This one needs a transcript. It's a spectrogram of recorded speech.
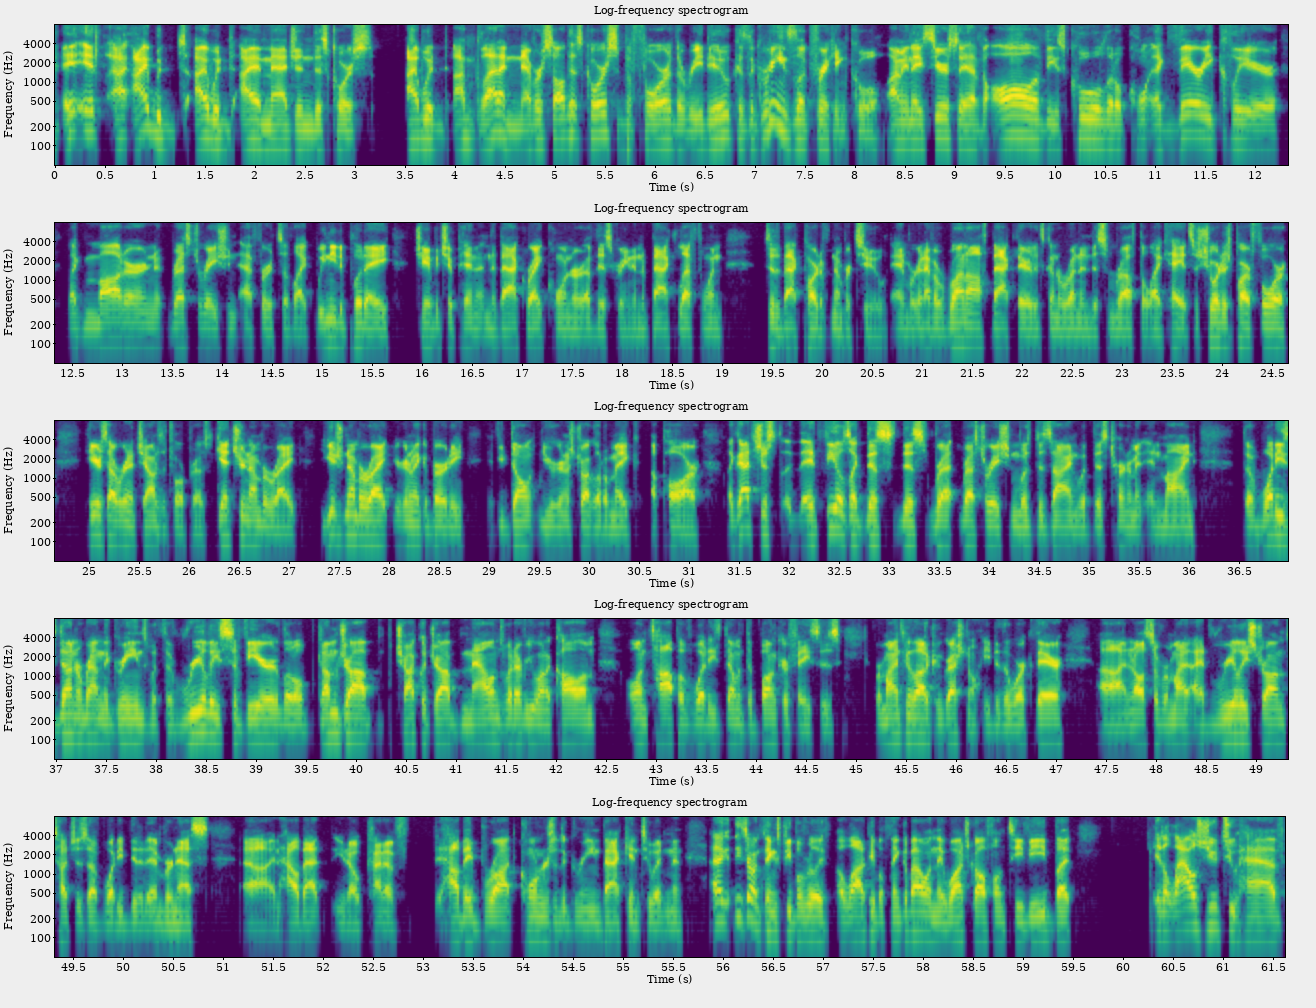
it I, I, would I would I imagine this course. I would I'm glad I never saw this course before the redo because the greens look freaking cool. I mean, they seriously have all of these cool little like very clear like modern restoration efforts of like we need to put a championship pin in the back right corner of this green and the back left one to the back part of number two. And we're going to have a runoff back there that's going to run into some rough. But like, hey, it's a shortish par four. Here's how we're going to challenge the tour pros get your number right. You get your number right, you're going to make a birdie. If you don't, you're going to struggle to make a par. Like, that's just, it feels like this, this re- restoration was designed with this tournament in mind. The what he's done around the greens with the really severe little gumdrop, chocolate drop mounds, whatever you want to call them, on top of what he's done with the bunker faces reminds me a lot of congressional. He did the work there, uh, and also remind I had really strong touches of what he did at Inverness uh, and how that you know kind of how they brought corners of the green back into it. And, and I, these aren't things people really a lot of people think about when they watch golf on TV, but it allows you to have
